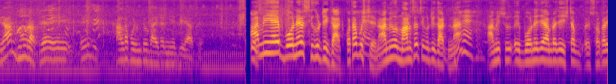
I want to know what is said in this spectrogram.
গ্রাম দূর আছে এই এই খালটা পর্যন্ত গাড়িটা নিয়ে দিয়ে আছে। আমি এই বনের সিকিউরিটি গার্ড কথা বুঝছেন? আমি ওই মানুষের সিকিউরিটি গার্ড না। হ্যাঁ হ্যাঁ। আমি এই বনে যে আমরা যে স্টাফ সরকারি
